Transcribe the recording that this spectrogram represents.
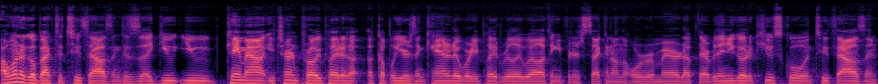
I want to go back to 2000 because like you you came out, you turned pro, you played a, a couple years in Canada where you played really well. I think you finished second on the Order of Merit up there. But then you go to Q School in 2000, you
